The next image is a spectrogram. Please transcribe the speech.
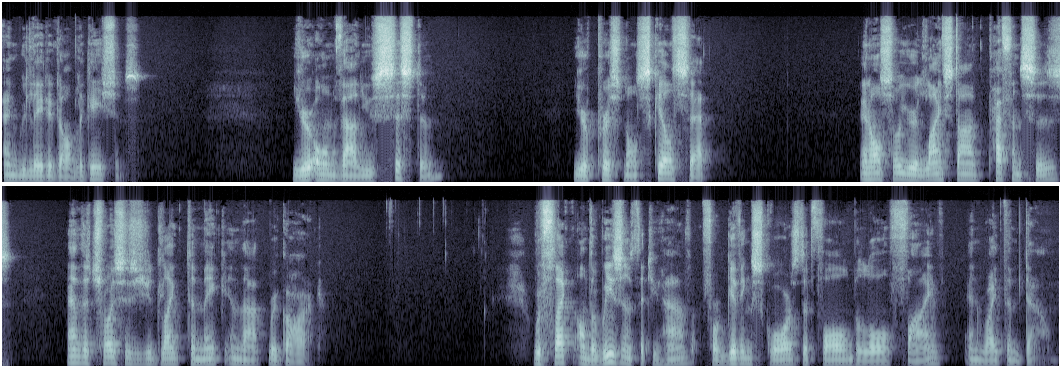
and related obligations your own value system, your personal skill set, and also your lifestyle preferences and the choices you'd like to make in that regard. Reflect on the reasons that you have for giving scores that fall below 5 and write them down.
